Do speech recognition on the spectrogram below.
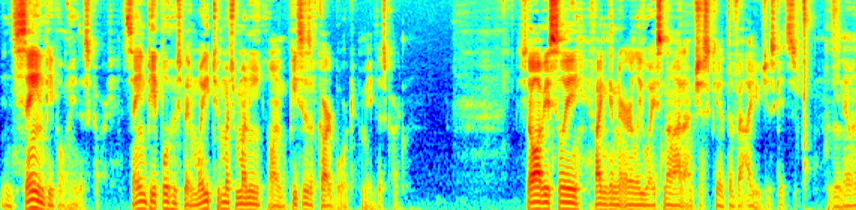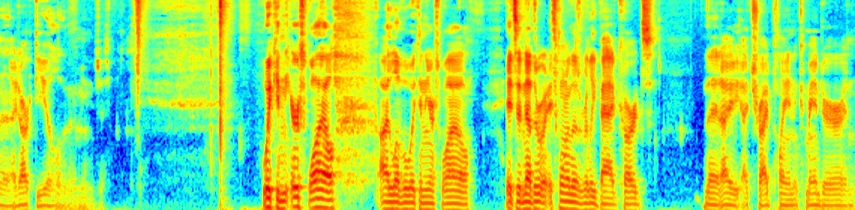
Insane people made this card. Insane people who spend way too much money on pieces of cardboard made this card. So obviously, if I can get an early waste not, I'm just good. The value just gets, you know, and then a dark deal. I mean, just Awaken the Erstwhile. I love Awaken the Erstwhile. It's another. It's one of those really bad cards that I I tried playing in Commander, and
